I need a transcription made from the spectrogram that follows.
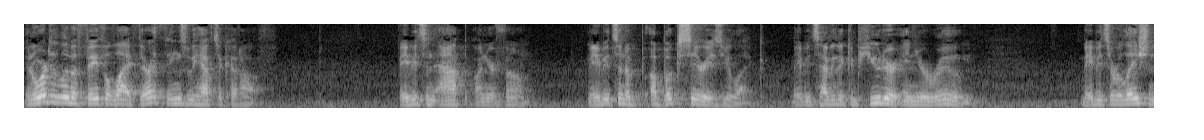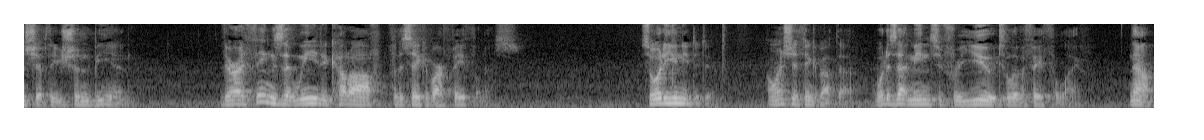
In order to live a faithful life, there are things we have to cut off. Maybe it's an app on your phone. Maybe it's in a, a book series you like. Maybe it's having the computer in your room. Maybe it's a relationship that you shouldn't be in. There are things that we need to cut off for the sake of our faithfulness. So, what do you need to do? I want you to think about that. What does that mean to, for you to live a faithful life? Now,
